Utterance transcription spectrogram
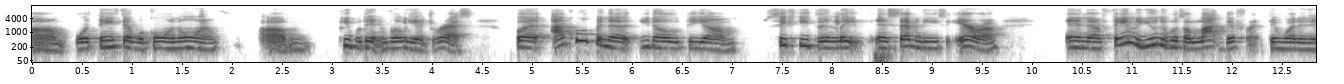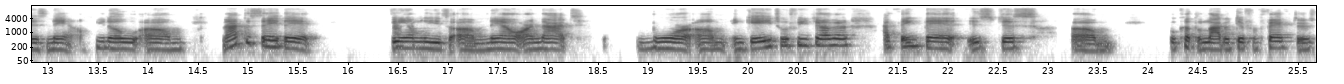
um, or things that were going on. Um, people didn't really address. But I grew up in the, you know, the um, 60s and late and 70s era, and the family unit was a lot different than what it is now. You know, um, not to say that families um, now are not more um, engaged with each other. I think that it's just um, because a lot of different factors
